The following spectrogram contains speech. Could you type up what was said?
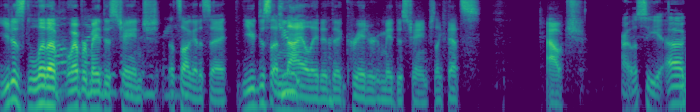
You just lit up whoever made this change. That's all I gotta say. You just annihilated the creator who made this change. Like that's, ouch. All right, let's see. Uh,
